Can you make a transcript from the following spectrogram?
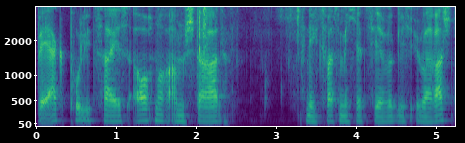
Bergpolizei ist auch noch am Start. Nichts, was mich jetzt hier wirklich überrascht.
